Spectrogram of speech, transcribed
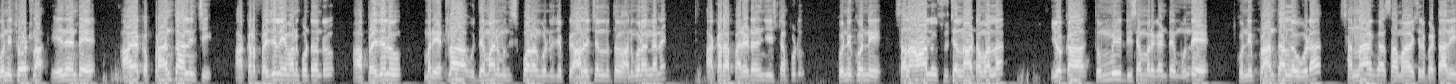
కొన్ని చోట్ల ఏంటంటే ఆ యొక్క ప్రాంతాల నుంచి అక్కడ ప్రజలు ఏమనుకుంటున్నారు? ఆ ప్రజలు మరి ఎట్లా ఉద్యమాన్ని ముందుకుపోవాలనుకుంటారు చెప్పి ఆలోచనలతో అనుగుణంగానే అక్కడ పర్యటన చేసినప్పుడు కొన్ని కొన్ని సలహాలు సూచనలు రావటం వల్ల ఈ యొక్క తొమ్మిది డిసెంబర్ కంటే ముందే కొన్ని ప్రాంతాల్లో కూడా సన్నాహక సమావేశాలు పెట్టాలి.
